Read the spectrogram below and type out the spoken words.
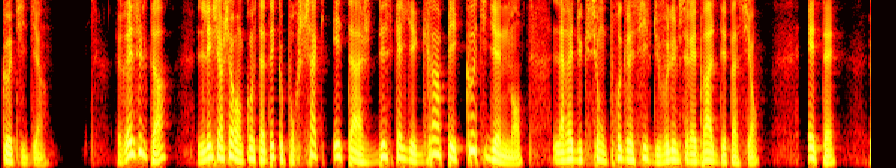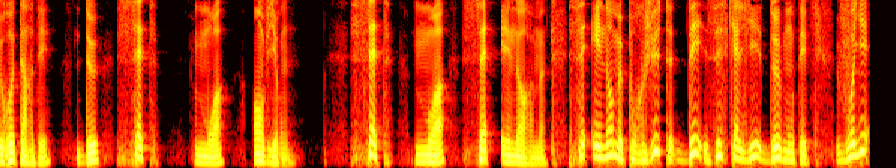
quotidien. Résultat, les chercheurs ont constaté que pour chaque étage d'escalier grimpé quotidiennement, la réduction progressive du volume cérébral des patients était retardée de 7 mois environ. 7 mois, c'est énorme. C'est énorme pour juste des escaliers de montée. Voyez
